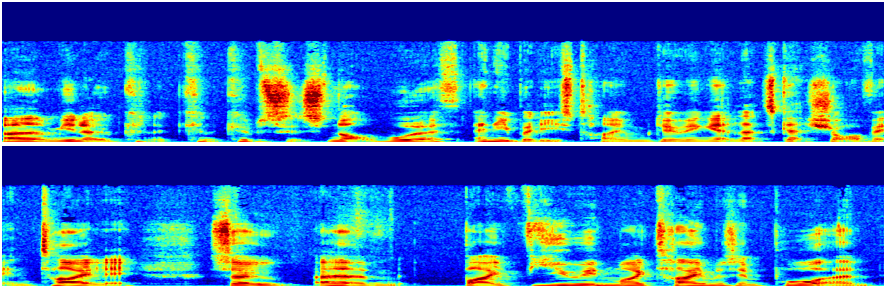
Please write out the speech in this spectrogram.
Um, you know, because it's not worth anybody's time doing it. Let's get shot of it entirely. So um, by viewing my time as important,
